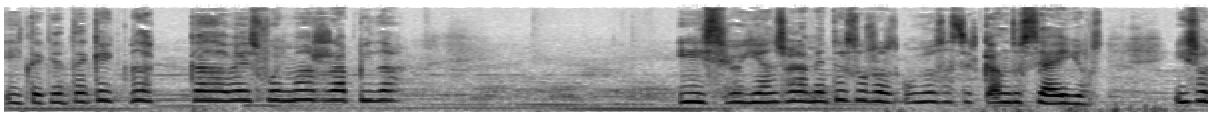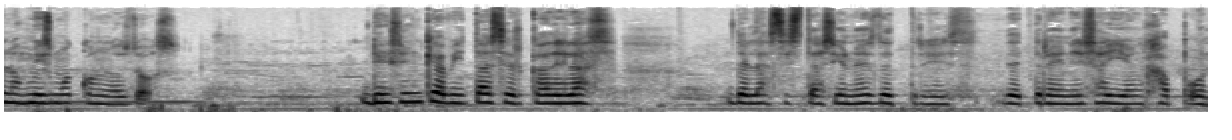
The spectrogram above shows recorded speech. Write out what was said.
y Teque Teque cada vez fue más rápida y se oían solamente sus rasguños acercándose a ellos. Hizo lo mismo con los dos. Dicen que habita cerca de las de las estaciones de, tres, de trenes ahí en Japón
